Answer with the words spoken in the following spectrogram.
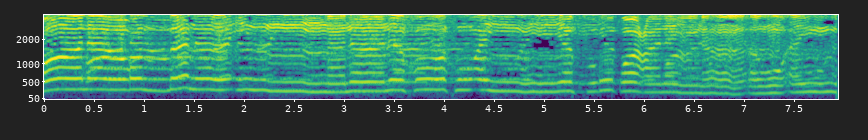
قالا ربنا إننا نخاف أن يفرط علينا أو أن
